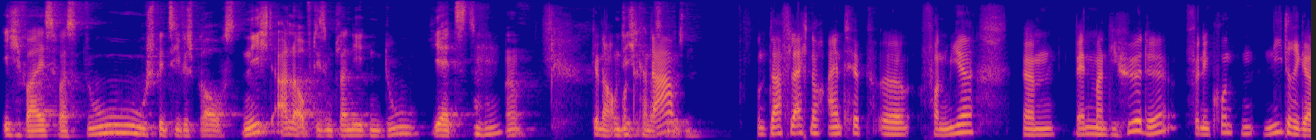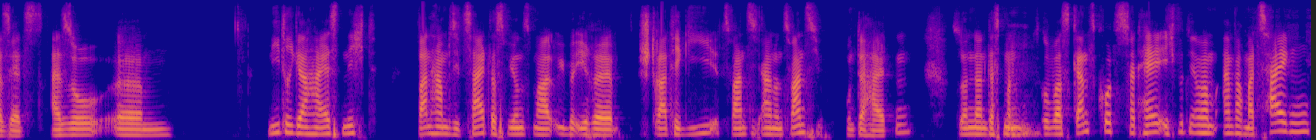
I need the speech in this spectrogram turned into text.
ich weiß, was du spezifisch brauchst. Nicht alle auf diesem Planeten, du jetzt. Mhm. Ne? Genau. Und, und ich kann da, das lösen. Und da vielleicht noch ein Tipp äh, von mir. Ähm, wenn man die Hürde für den Kunden niedriger setzt, also ähm, niedriger heißt nicht, wann haben Sie Zeit, dass wir uns mal über Ihre Strategie 2021 unterhalten, sondern dass man mhm. sowas ganz kurz sagt, hey, ich würde Ihnen einfach mal zeigen,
